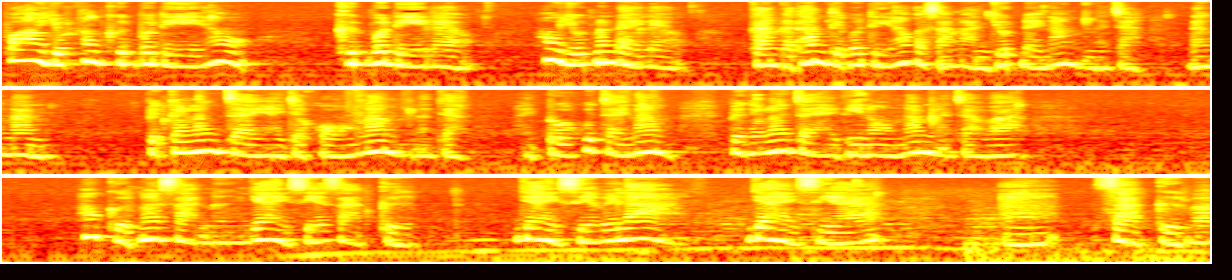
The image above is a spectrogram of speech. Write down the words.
พอเข้ายุขั้มคืดบ่ดีเข้า คิดบ่ดีแล้วเฮาหยุดมันได้แล้ว การกระทำที่บ่ดีเฮาก็สามารถหยุดได้นำนะจ๊ะดังนั้น เป็นกำลังใจให้เจ้าของนำนะจ๊ะให้ตัวผู้ใจนำเป็นกำลังใจให้พี่น้องนำนะจ๊ะว่าเฮาเกิดมาศาสตร์หนึ่งอย่าให้เสียศาสตร์เกิดอย่าให้เสียเวลาอย่าให้เสียอ่าศาสตร์เกิดว่า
